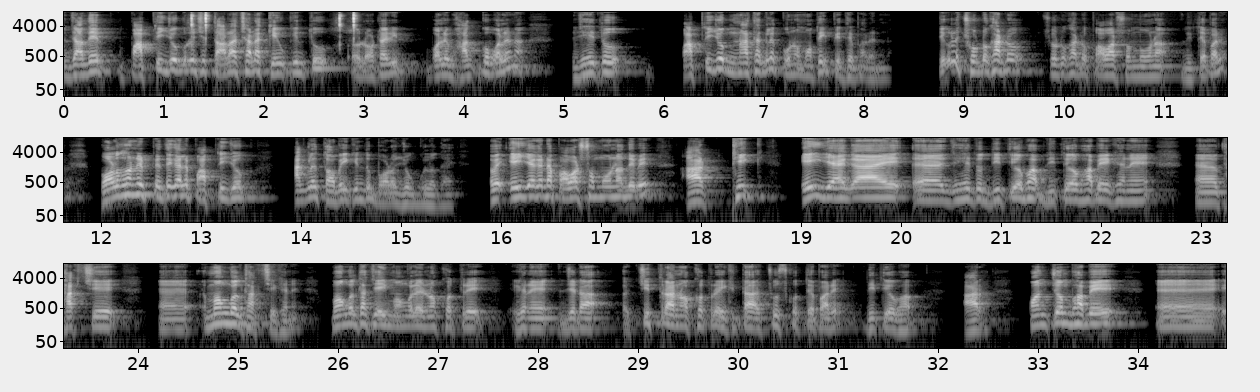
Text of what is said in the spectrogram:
যাদের প্রাপ্তিযোগ রয়েছে, তারা ছাড়া কেউ কিন্তু লটারি বলে, ভাগ্য বলে না। যেহেতু প্রাপ্তিযোগ না থাকলে কোনো মতেই পেতে পারেন না। যেগুলো ছোটোখাটো ছোটোখাটো পাওয়ার সম্ভাবনা দিতে পারে। বড় ধরনের পেতে গেলে প্রাপ্তিযোগ থাকলে তবেই কিন্তু বড় যোগগুলো দেয়। তবে এই জায়গাটা পাওয়ার সম্ভাবনা দেবে। আর ঠিক এই জায়গায় যেহেতু দ্বিতীয় ভাব দ্বিতীয়ভাবে এখানে থাকছে মঙ্গল থাকছে এখানে। মঙ্গল থাকছে এই মঙ্গলের নক্ষত্রে এখানে যেটা চিত্রা নক্ষত্র এইটা চুজ করতে পারে দ্বিতীয় ভাব। আর পঞ্চমভাবে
